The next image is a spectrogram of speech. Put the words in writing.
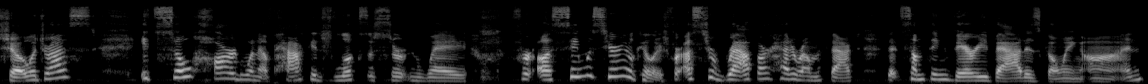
show addressed. It's so hard when a package looks a certain way for us same with serial killers for us to wrap our head around the fact that something very bad is going on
